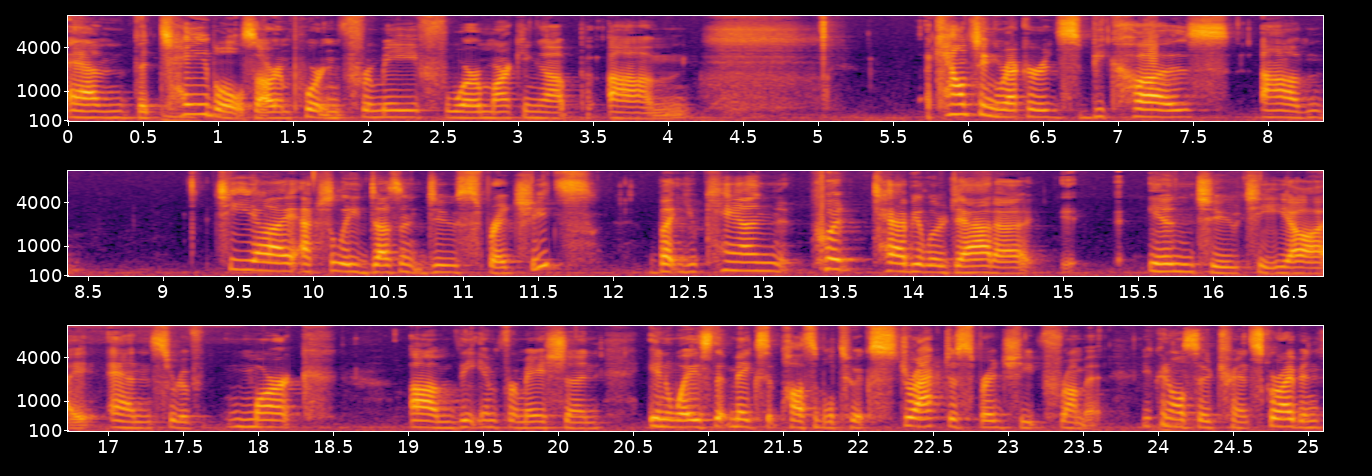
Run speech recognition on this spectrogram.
And the tables are important for me for marking up um, accounting records because um, TEI actually doesn't do spreadsheets, but you can put tabular data into TEI and sort of mark um, the information in ways that makes it possible to extract a spreadsheet from it. You can also transcribe in,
